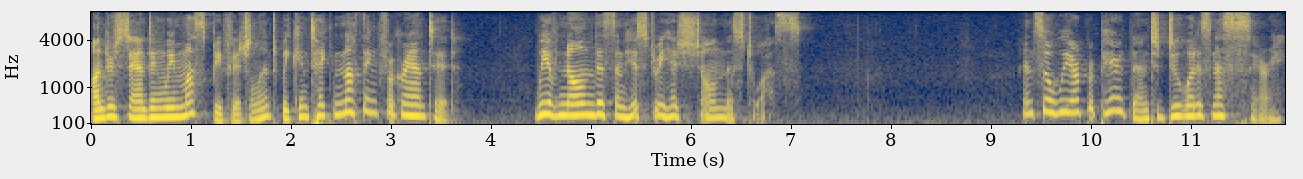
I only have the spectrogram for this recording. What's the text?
Understanding we must be vigilant, we can take nothing for granted. We have known this, and history has shown this to us. And so we are prepared then to do what is necessary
